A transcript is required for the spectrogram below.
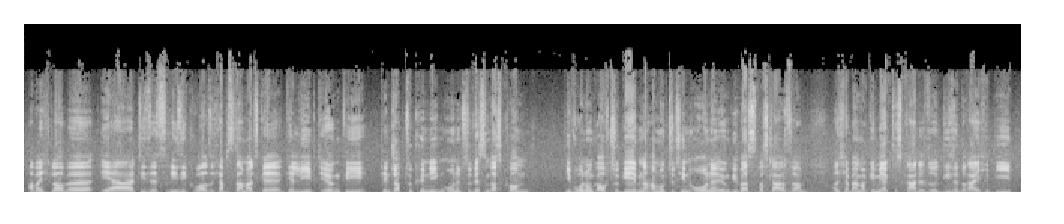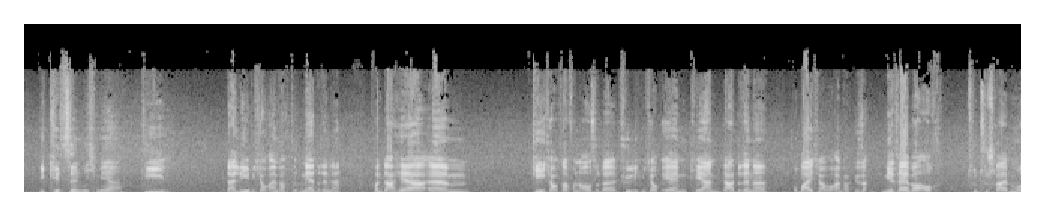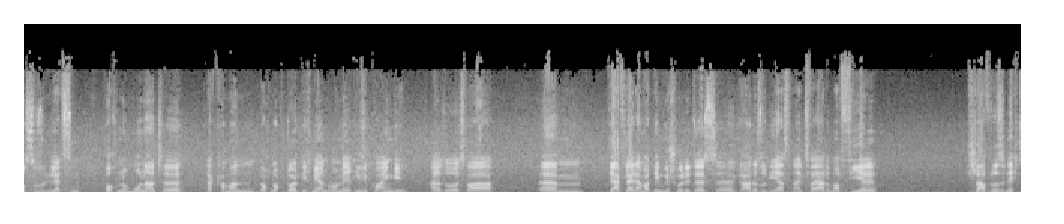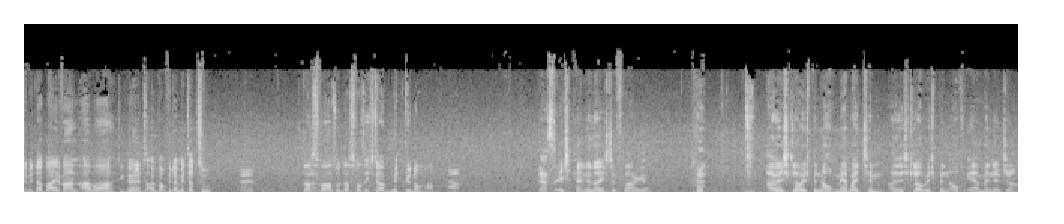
Aber ich glaube eher dieses Risiko, also ich habe es damals ge geliebt, irgendwie den Job zu kündigen, ohne zu wissen, was kommt. Die Wohnung aufzugeben, nach Hamburg zu ziehen, ohne irgendwie was, was Klares zu haben. Also ich habe einfach gemerkt, dass gerade so diese Bereiche, die, die kitzeln mich mehr, die, da lebe ich auch einfach mehr drinne. Von daher ähm, gehe ich auch davon aus oder fühle ich mich auch eher im Kern da drinne, wobei ich mir aber auch einfach mir selber auch zuzuschreiben muss, so die letzten Wochen und Monate, da kann man doch noch deutlich mehr, noch mal mehr Risiko eingehen. Also es war ähm, ja vielleicht einfach dem geschuldet, dass äh, gerade so die ersten ein, zwei Jahre immer viel schlaflose Nächte mit dabei waren, aber die gehören jetzt einfach wieder mit dazu. Geil. Das war so das, was ich da mitgenommen habe. Das ist echt keine leichte Frage. Aber ich glaube, ich bin da auch mehr bei Tim. Also ich glaube, ich bin auch eher Manager.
